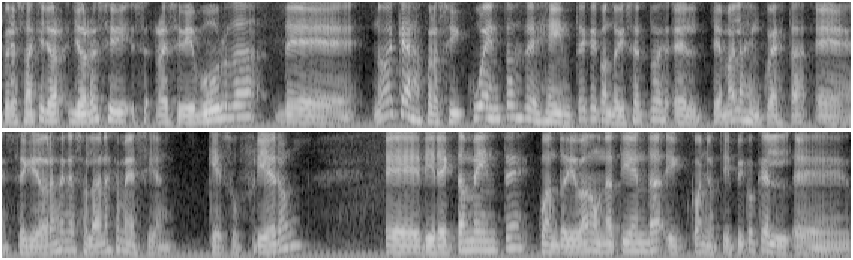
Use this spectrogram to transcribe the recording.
Pero sabes que yo, yo recibí, recibí burda de, no de quejas, pero sí cuentos de gente que cuando hice todo el tema de las encuestas, eh, seguidoras venezolanas que me decían que sufrieron eh, directamente cuando iban a una tienda y coño, típico que el, eh,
